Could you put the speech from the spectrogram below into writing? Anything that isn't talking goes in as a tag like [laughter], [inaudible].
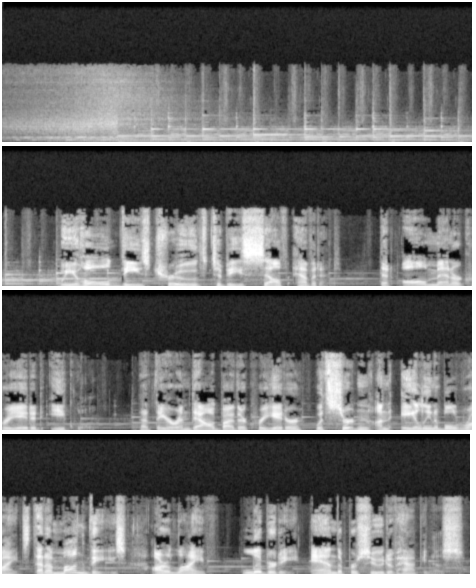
We hold these truths to be self evident that all men are created equal, that they are endowed by their Creator with certain unalienable rights, that among these are life, liberty, and the pursuit of happiness.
